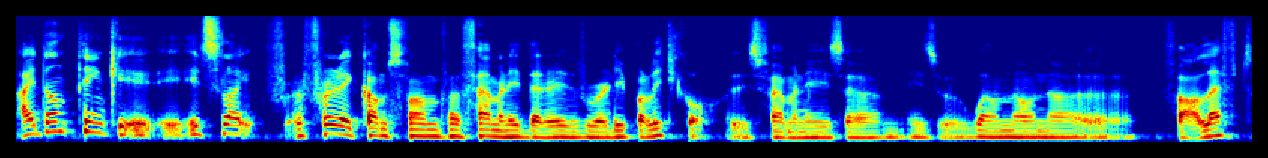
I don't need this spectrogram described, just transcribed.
I don't think it, it's like Frédéric comes from a family that is really political. His family is uh, is well known uh, far left.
